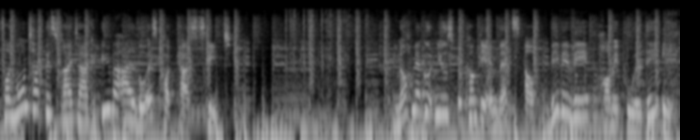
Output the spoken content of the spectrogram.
Von Montag bis Freitag überall, wo es Podcasts gibt. Noch mehr Good News bekommt ihr im Netz auf www.promipool.de.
